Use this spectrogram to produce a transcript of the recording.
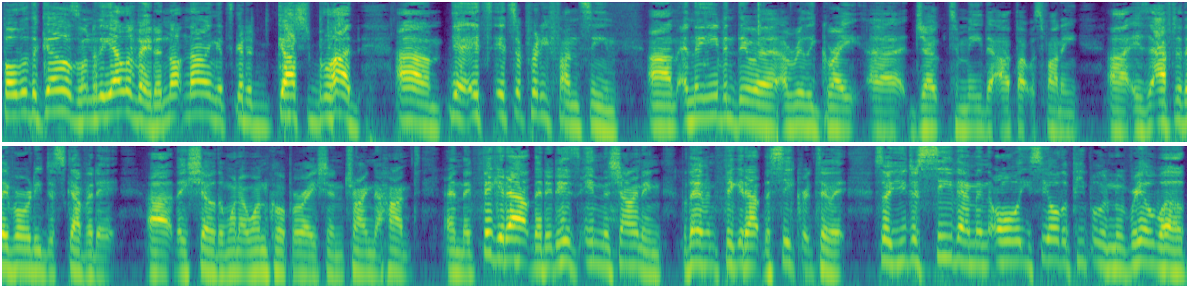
follow the girls onto the elevator, not knowing it's going to gush blood. Um, yeah, it's, it's a pretty fun scene. Um, and they even do a, a really great, uh, joke to me that I thought was funny, uh, is after they've already discovered it, uh, they show the 101 Corporation trying to hunt and they figured out that it is in The Shining, but they haven't figured out the secret to it. So you just see them and all, you see all the people in the real world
